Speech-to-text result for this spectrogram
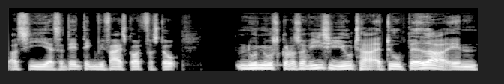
og sige, altså det, det kan vi faktisk godt forstå, nu, nu skal du så vise i Utah, at du er bedre end,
